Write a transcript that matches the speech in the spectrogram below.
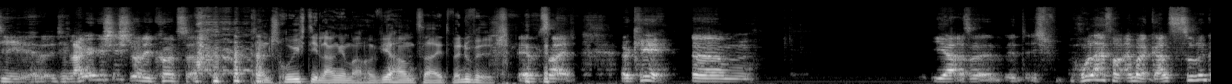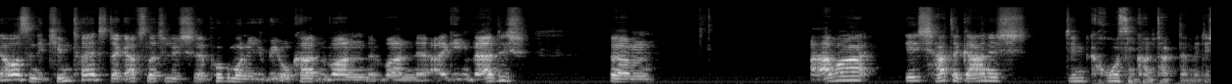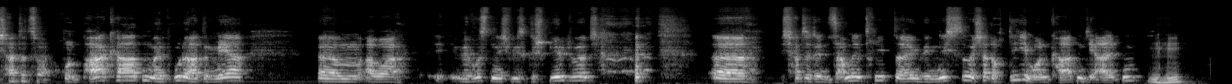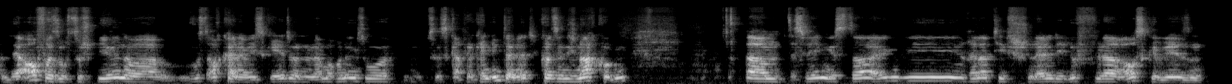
die, die lange Geschichte oder die kurze? Kannst ruhig die lange machen. Wir haben Zeit, wenn du willst. Wir haben Zeit. Okay. Ähm, ja, also ich hole einfach einmal ganz zurück aus in die Kindheit. Da gab es natürlich äh, Pokémon und Yu-Gi-Oh! Karten waren, waren äh, allgegenwärtig. Ähm, aber ich hatte gar nicht den großen Kontakt damit. Ich hatte zwar ein paar Karten, mein Bruder hatte mehr, ähm, aber wir wussten nicht, wie es gespielt wird. äh, ich hatte den Sammeltrieb da irgendwie nicht so. Ich hatte auch Digimon-Karten, die alten. Mhm der auch versucht zu spielen, aber wusste auch keiner, wie es geht. Und wir haben auch nirgendwo, es gab ja kein Internet, konntest ja nicht nachgucken. Ähm, deswegen ist da irgendwie relativ schnell die Luft wieder raus gewesen.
